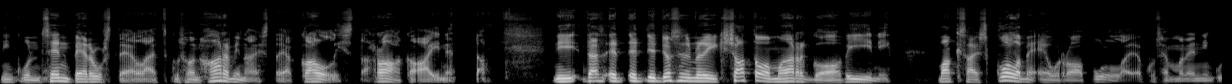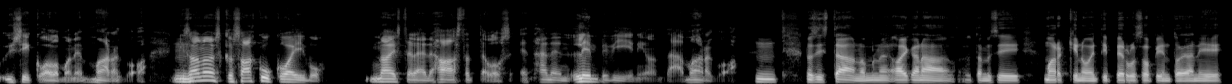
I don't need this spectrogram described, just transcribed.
niin kuin sen perusteella, että kun se on harvinaista ja kallista raaka-ainetta. Niin täs, et, et, et jos esimerkiksi Chateau Margaux viini maksaisi kolme euroa pullo, joku semmoinen niin kuin 93 Margaux, niin Mm. sanoisiko Saku Koivu naisteleiden haastattelussa, että hänen lempiviini on tämä Margaux? No siis tämä on aikanaan tämmöisiä markkinointiperusopintoja, niin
